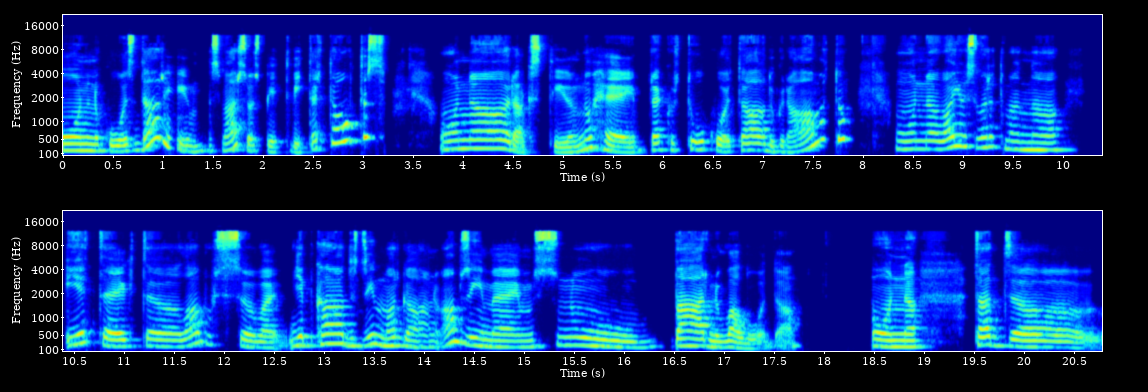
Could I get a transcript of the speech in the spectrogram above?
Un nu, ko es darīju? Es vērsos pie Twitter tautas un uh, rakstīju, nu, hei, rekur tūkoju tādu grāmatu, un uh, vai jūs varat man uh, ieteikt uh, labus vai jebkādus dzimuma orgānu apzīmējumus, nu, bērnu valodā? Un uh, tad uh,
